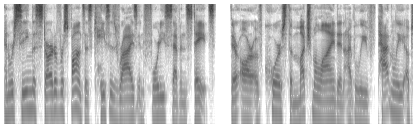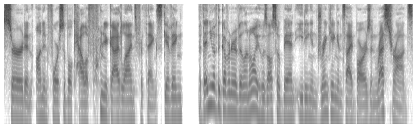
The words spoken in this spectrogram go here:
and we're seeing the start of response as cases rise in 47 states. There are, of course, the much maligned and I believe patently absurd and unenforceable California guidelines for Thanksgiving. But then you have the governor of Illinois who has also banned eating and drinking inside bars and restaurants.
